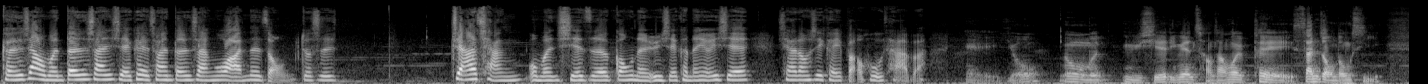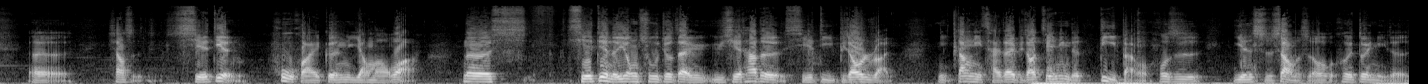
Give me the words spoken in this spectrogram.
可能像我们登山鞋可以穿登山袜那种，就是加强我们鞋子的功能？雨鞋可能有一些其他东西可以保护它吧？诶，有。那我们雨鞋里面常常会配三种东西，呃，像是鞋垫、护踝跟羊毛袜。那鞋鞋垫的用处就在于雨鞋它的鞋底比较软，你当你踩在比较坚硬的地板或是岩石上的时候，会对你的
